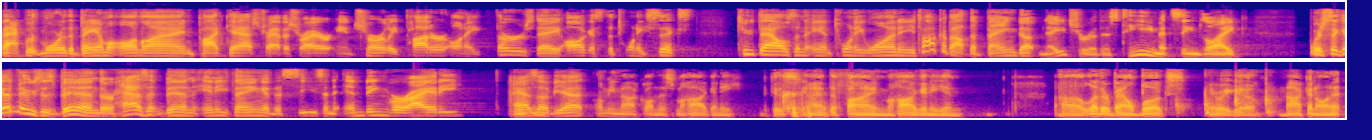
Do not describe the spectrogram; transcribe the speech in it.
Back with more of the Bama Online podcast. Travis Reier and Charlie Potter on a Thursday, August the 26th, 2021. And you talk about the banged up nature of this team, it seems like which the good news has been there hasn't been anything of the season ending variety as mm-hmm. of yet. Let me knock on this mahogany because you know, I have to find mahogany and uh, leather bound books. There we go. Knocking on it.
